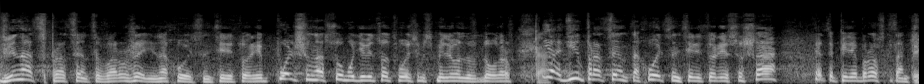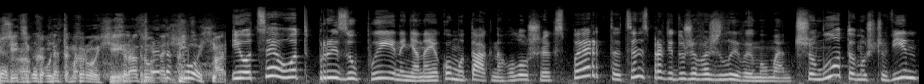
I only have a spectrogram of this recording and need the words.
12% вооружений находится на территории Польши на сумму 980 миллионов долларов. Так. И 1% находится на территории США. Это переброска там То есть части эти, допустим. это крохи. Сразу это- Это уточнить. крохи. І оце от призупинення, на якому так наголошує експерт, це насправді дуже важливий момент. Чому? Тому що він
